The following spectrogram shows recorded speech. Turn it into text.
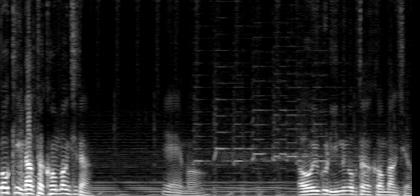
버킹 낙타 건방지다. 예 뭐. 얼굴 있는 것부터가 건방져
